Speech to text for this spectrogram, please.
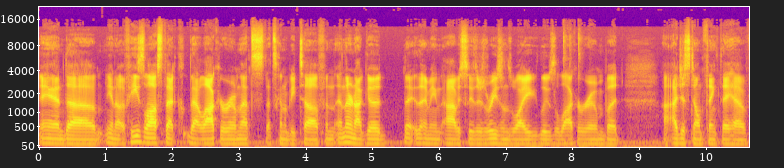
And uh, you know, if he's lost that that locker room, that's that's going to be tough. And and they're not good. They, I mean, obviously, there's reasons why you lose the locker room, but I just don't think they have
